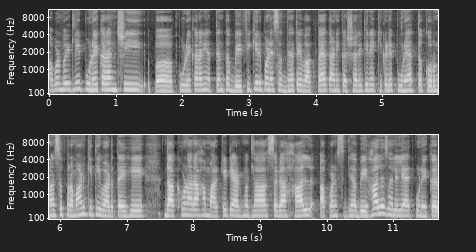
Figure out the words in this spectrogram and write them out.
आपण बघितली पुणेकरांची प- पुणेकरांनी अत्यंत बेफिकीरपणे सध्या ते वागतायत आणि कशा रीतीने एकीकडे पुण्यात कोरोनाचं प्रमाण किती वाढतंय हे दाखवणारा हा मार्केट यार्डमधला सगळा हाल आपण सध्या बेहाल झालेले आहेत पुणेकर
